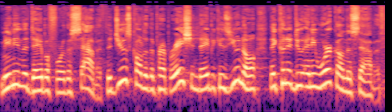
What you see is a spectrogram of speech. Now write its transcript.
meaning the day before the Sabbath. The Jews called it the preparation day because you know they couldn't do any work on the Sabbath.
